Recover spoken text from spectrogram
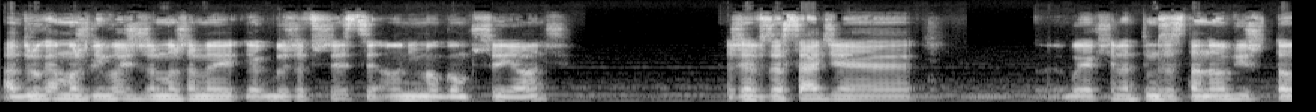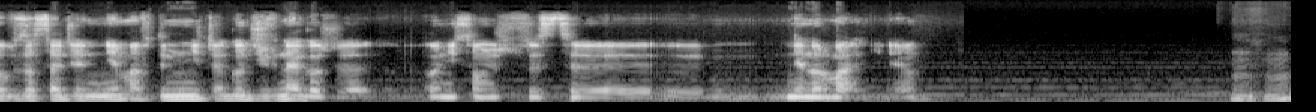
A druga możliwość, że możemy jakby, że wszyscy oni mogą przyjąć, że w zasadzie, bo jak się nad tym zastanowisz, to w zasadzie nie ma w tym niczego dziwnego, że oni są już wszyscy y, nienormalni, nie? Mhm.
